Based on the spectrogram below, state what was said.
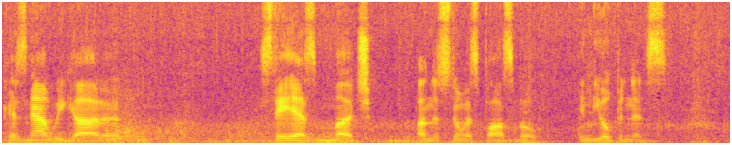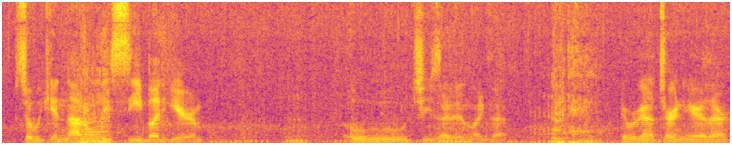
Because now we gotta stay as much on the snow as possible in the openness. So we can not only see but hear him. Oh, jeez, I didn't like that. Okay, we're gonna turn here there.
